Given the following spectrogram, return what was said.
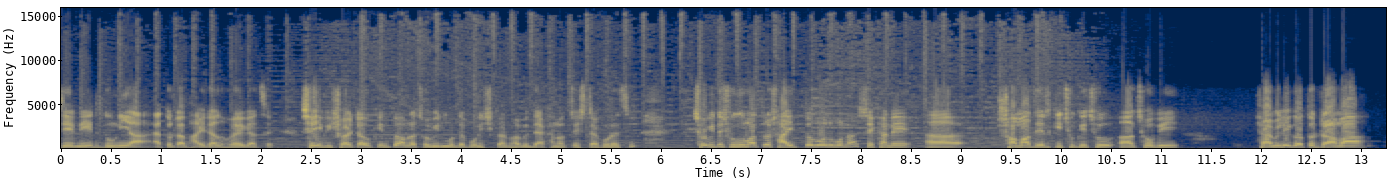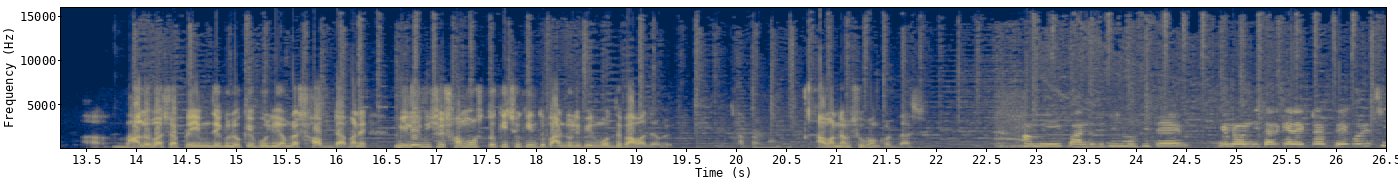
যে নেট দুনিয়া এতটা ভাইরাল হয়ে গেছে, সেই বিষয়টাও কিন্তু আমরা ছবির মধ্যে পরিষ্কারভাবে দেখানোর চেষ্টা করেছি। ছবিতে শুধুমাত্র সাহিত্য বলব না, সেখানে সমাজের কিছু কিছু ছবি ফ্যামিলিগত ড্রামা ভালোবাসা প্রেম যেগুলোকে বলি আমরা সবটা মানে মিলেমিশে সমস্ত কিছু কিন্তু পাণ্ডুলিপির মধ্যে পাওয়া যাবে। আপনার নাম? আমার নাম শুভঙ্কর দাস। আমি এই পাণ্ডুলিপি মুভিতে নন্দিতার ক্যারেক্টার প্লে করেছি।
